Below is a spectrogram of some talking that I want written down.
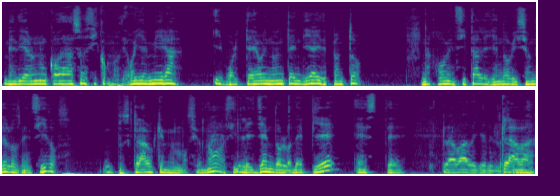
me dieron un codazo así como de, oye, mira, y volteo y no entendía y de pronto pues, una jovencita leyendo Visión de los Vencidos. Pues claro que me emocionó, así leyéndolo de pie, este... Clavado ya en el Clavado.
